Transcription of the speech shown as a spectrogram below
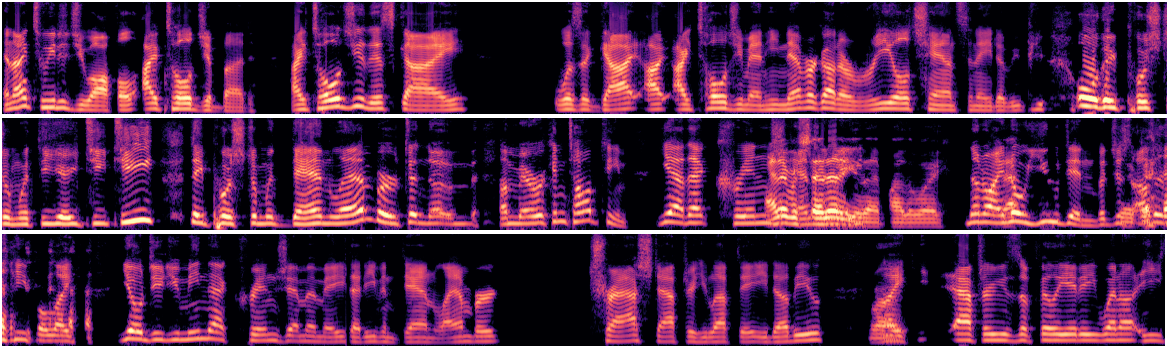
And I tweeted you awful. I told you, bud. I told you this guy was a guy I, I told you, man, he never got a real chance in AEW. Oh, they pushed him with the ATT. They pushed him with Dan Lambert and the American Top Team. Yeah, that cringe. I never MMA. said any of that, by the way. No, no, I know you didn't, but just other people like, yo, dude, you mean that cringe MMA that even Dan Lambert trashed after he left AEW. Right. Like after he was affiliated, he went on. He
